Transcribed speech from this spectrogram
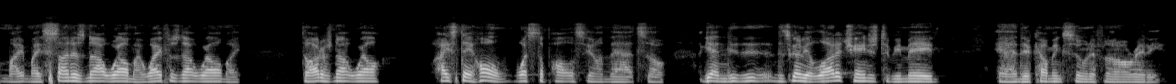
my my son is not well, my wife is not well, my daughter's not well. I stay home. What's the policy on that? So again, th- th- there's going to be a lot of changes to be made, and they're coming soon, if not already.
